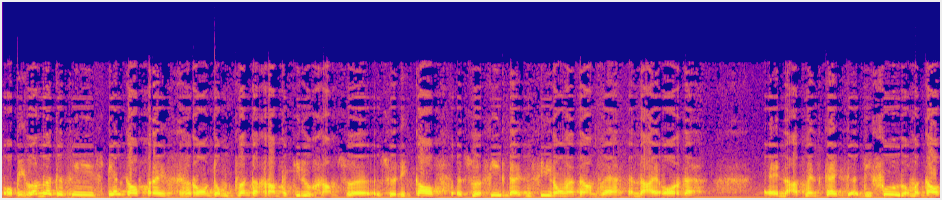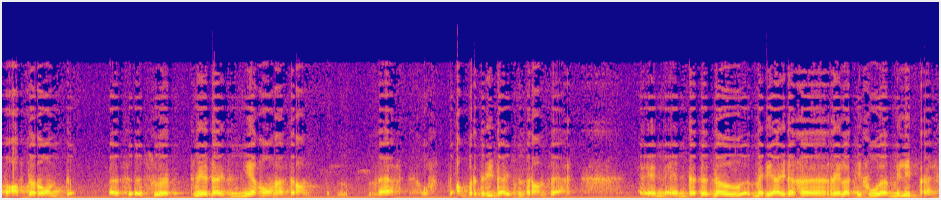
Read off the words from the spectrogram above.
op die oomblik is die speenkalfprys rondom R20 per kilogram. So so die kalf is so R4400 werd in daai orde. En as mens kyk, die voer om 'n kalf af te rond is is so R2900 werd of amper R3000 werd. En en dit is nou met die huidige relatief hoë mielieprys.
